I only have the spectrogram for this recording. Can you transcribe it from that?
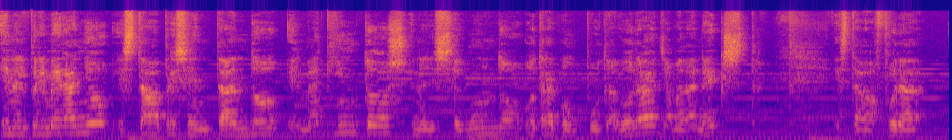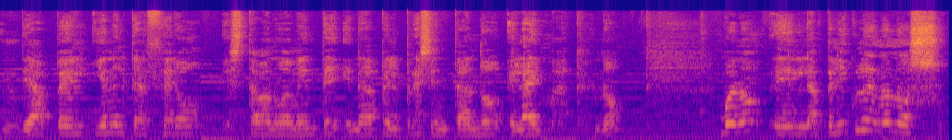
En el primer año estaba presentando el Macintosh, en el segundo otra computadora llamada Next, estaba fuera de Apple y en el tercero estaba nuevamente en Apple presentando el iMac, ¿no? Bueno, eh, la película no nos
